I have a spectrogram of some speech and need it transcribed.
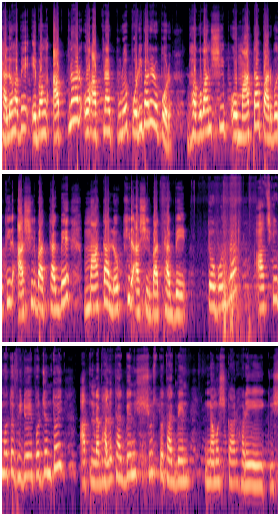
ভালো হবে এবং আপনার ও আপনার পুরো পরিবারের ওপর ভগবান শিব ও মাতা পার্বতীর আশীর্বাদ থাকবে, মাতা লক্ষ্মীর আশীর্বাদ থাকবে। তো বন্ধুরা, আজকের মতো ভিডিও এই পর্যন্তই। আপনারা ভালো থাকবেন, সুস্থ থাকবেন। নমস্কার, হরে কৃষ্ণ।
